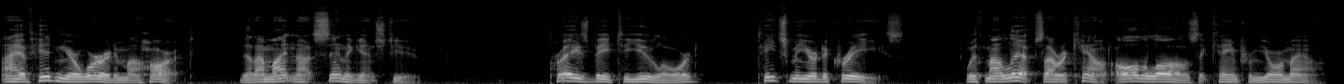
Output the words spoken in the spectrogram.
I have hidden your word in my heart, that I might not sin against you. Praise be to you, Lord. Teach me your decrees. With my lips I recount all the laws that came from your mouth.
